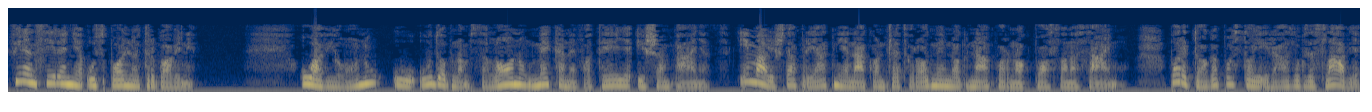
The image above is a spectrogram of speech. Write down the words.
Finansiranje u spoljnoj trgovini. U avionu, u udobnom salonu, mekane fotelje i šampanjac. Ima li šta prijatnije nakon četvorodnevnog napornog posla na sajmu? Pored toga postoji i razlog za slavlje.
